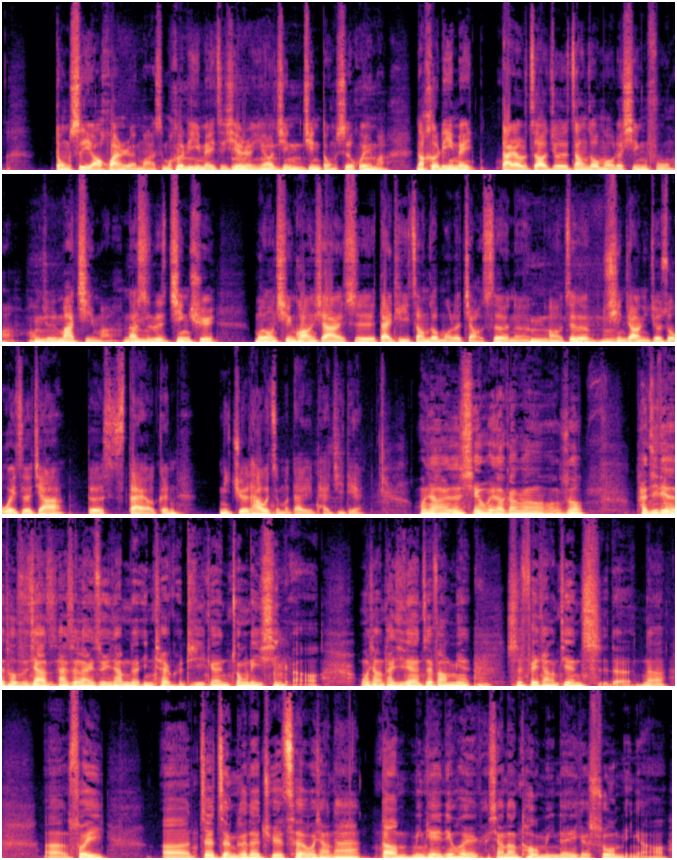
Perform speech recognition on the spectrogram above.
董事也要换人嘛，什么何立梅这些人也要进进、嗯嗯嗯、董事会嘛。嗯、那何立梅大家都知道，就是张忠谋的心腹嘛，哦、就是马吉嘛。嗯、那是不是进去某种情况下是代替张忠谋的角色呢？嗯、哦，这个请教你，就是说魏哲家的 style 跟你觉得他会怎么带领台积电？我想还是先回到刚刚我说。台积电的投资价值还是来自于他们的 integrity 跟中立性啊、哦！我想台积电在这方面是非常坚持的。那呃，所以呃，这整个的决策，我想它到明天一定会有一个相当透明的一个说明啊、哦！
